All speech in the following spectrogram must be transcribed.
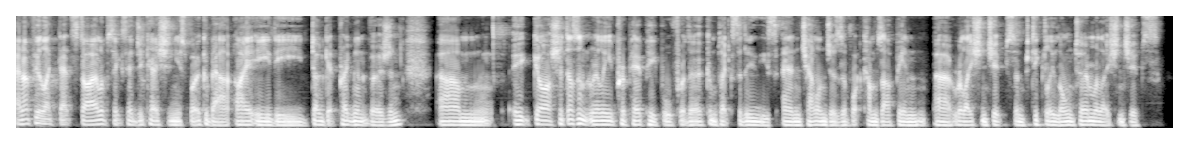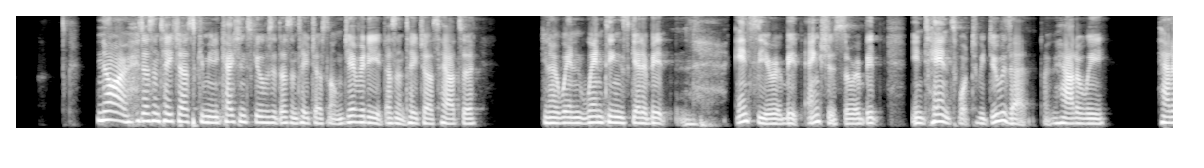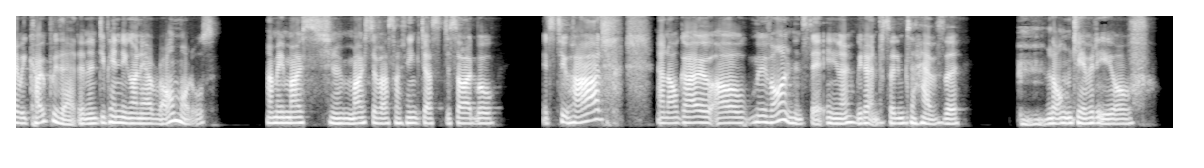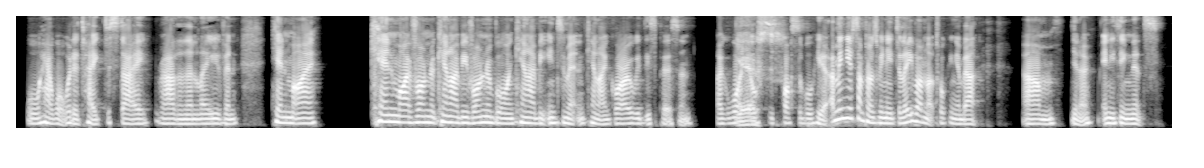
And I feel like that style of sex education you spoke about, i.e., the don't get pregnant version, um, it, gosh, it doesn't really prepare people for the complexities and challenges of what comes up in uh, relationships and particularly long term relationships. No, it doesn't teach us communication skills. It doesn't teach us longevity. It doesn't teach us how to, you know, when when things get a bit antsy or a bit anxious or a bit intense, what do we do with that? Like how do we how do we cope with that? And then depending on our role models, I mean, most you know, most of us, I think, just decide, well, it's too hard, and I'll go, I'll move on instead. You know, we don't seem to have the longevity of or how what would it take to stay rather than leave? And can my can my vulner can I be vulnerable and can I be intimate and can I grow with this person? Like what yes. else is possible here? I mean yeah sometimes we need to leave. I'm not talking about um you know anything that's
